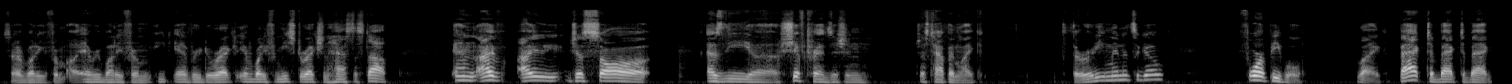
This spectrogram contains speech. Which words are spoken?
so everybody from everybody from each, every direct everybody from each direction has to stop. And I've I just saw as the uh, shift transition just happened like 30 minutes ago, four people like back to back to back,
